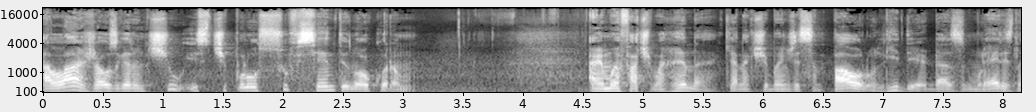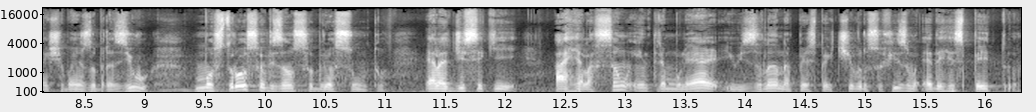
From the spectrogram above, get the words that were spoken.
Allah já os garantiu e estipulou o suficiente no Alcorão. A irmã Fátima Hanna, que é Naqshband de São Paulo, líder das mulheres Naqshbands do Brasil, mostrou sua visão sobre o assunto. Ela disse que a relação entre a mulher e o Islã na perspectiva do sufismo é de respeito.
